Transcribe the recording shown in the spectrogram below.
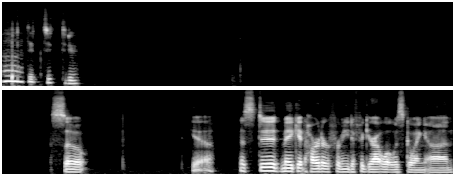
Ah, do, do, do, do. So, yeah. This did make it harder for me to figure out what was going on.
